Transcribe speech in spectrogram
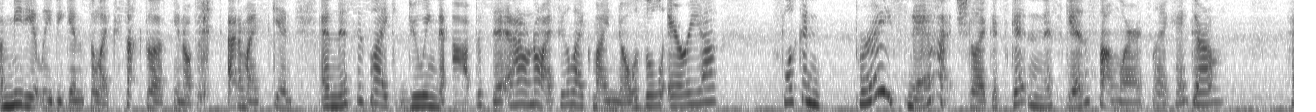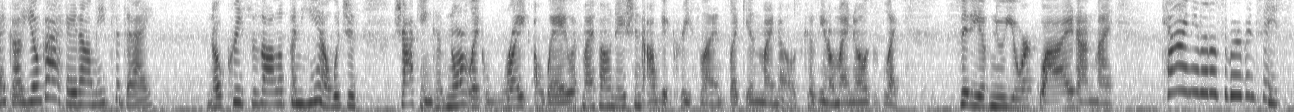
immediately begins to like suck the, you know, out of my skin. And this is like doing the opposite. And I don't know, I feel like my nozzle area is looking pretty snatched. Like it's getting its skin somewhere. It's like, hey girl, hey girl, you don't gotta hate on me today. No creases all up in here, which is shocking because normally, like right away with my foundation, I'll get crease lines like in my nose because you know my nose is like city of New York wide on my tiny little suburban face,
